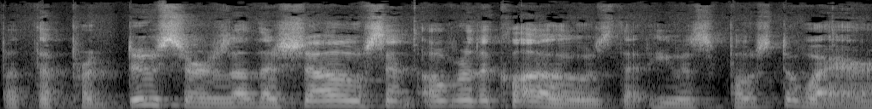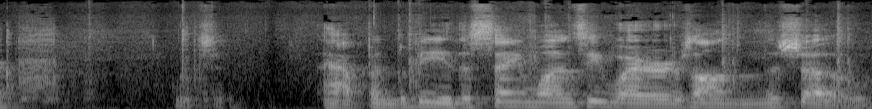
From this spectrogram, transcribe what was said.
but the producers of the show sent over the clothes that he was supposed to wear, which happened to be the same ones he wears on the show.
